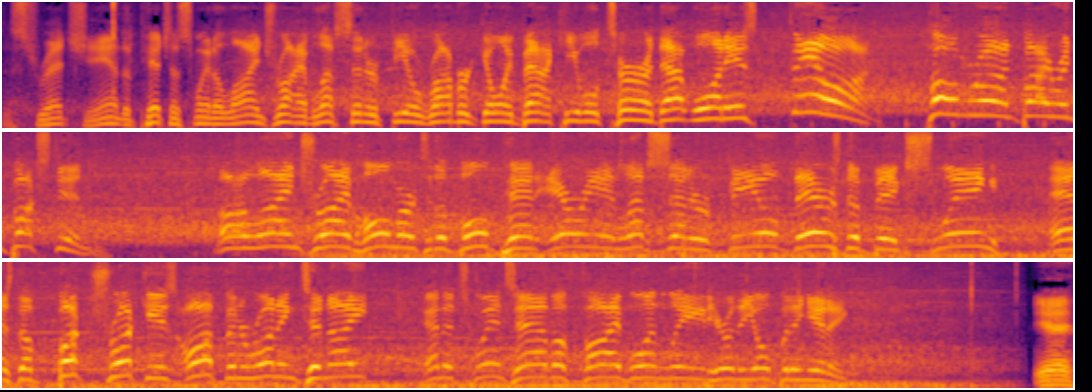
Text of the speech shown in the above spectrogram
The stretch and the pitch, a swing a line drive, left center field. Robert going back. He will turn. That one is gone. Home run, Byron Buxton. A line drive homer to the bullpen area in left center field. There's the big swing as the Buck truck is off and running tonight, and the Twins have a 5 1 lead here in the opening inning. Yeah,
